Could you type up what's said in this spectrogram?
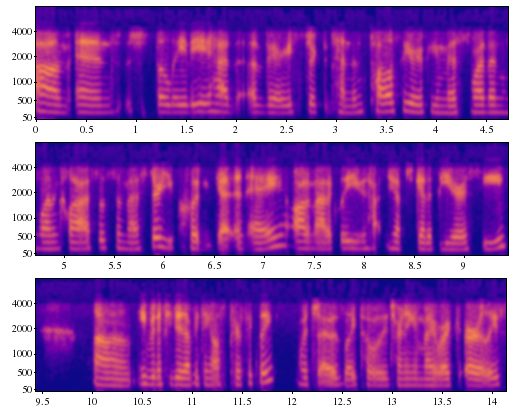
Um, and the lady had a very strict attendance policy, or if you missed more than one class a semester, you couldn't get an A automatically. You ha- you have to get a B or a C um, even if you did everything else perfectly, which I was like totally turning in my work, or at least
